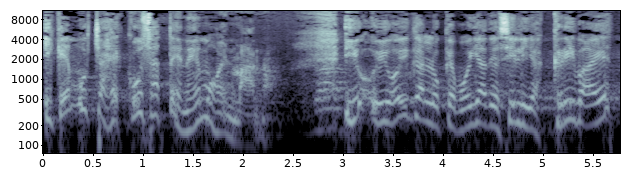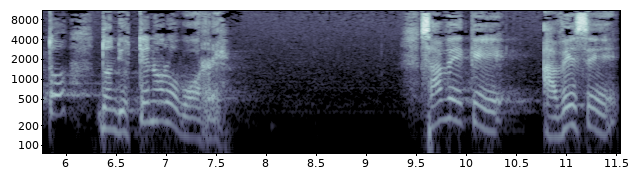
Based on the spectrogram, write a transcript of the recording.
Y qué muchas excusas tenemos, hermano. Y, y oiga lo que voy a decir y escriba esto donde usted no lo borre. ¿Sabe que a veces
